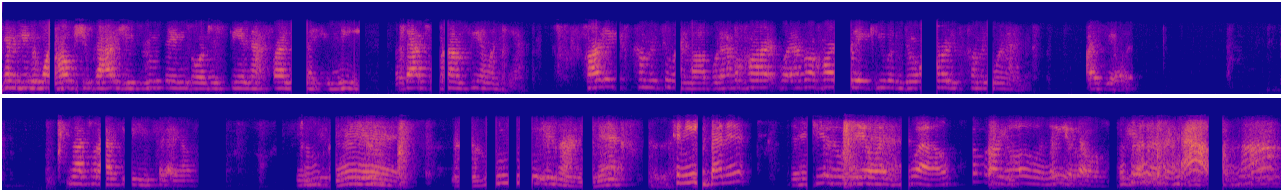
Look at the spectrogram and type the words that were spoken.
going to be the one who helps you, guides you through things, or just being that friend that you need. But that's what I'm feeling here. Heartache's coming to an end, love. Whatever heart, whatever heartache you endured is coming to an end. I feel it. And that's what I see you today. Okay. Now, who is our next? Denise Bennett. Denise She's a Leo as well. Oh, Oh, Leo. Ow, huh?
